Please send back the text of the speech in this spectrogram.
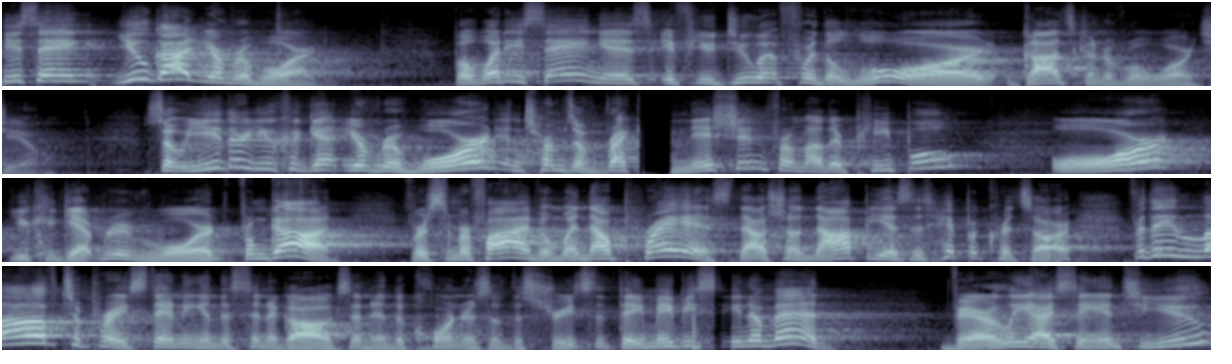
He's saying, you got your reward. But what he's saying is if you do it for the Lord, God's going to reward you. So either you could get your reward in terms of recognition from other people, or you could get reward from God. Verse number five, and when thou prayest, thou shalt not be as the hypocrites are, for they love to pray standing in the synagogues and in the corners of the streets, that they may be seen of men. Verily I say unto you,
